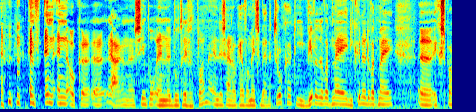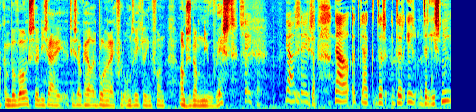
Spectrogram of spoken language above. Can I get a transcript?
en, en, en ook uh, ja, een simpel en doeltreffend plan. En er zijn ook heel veel mensen bij betrokken. Die willen er wat mee, die kunnen er wat mee. ik sprak een bewoonster die zei... het is ook heel erg belangrijk voor de ontwikkeling van Amsterdam Nieuw-West. Zeker. Ja, zeker. Nou, het, kijk, er, er, is, er is nu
